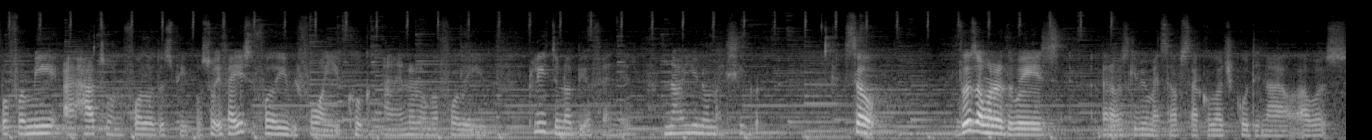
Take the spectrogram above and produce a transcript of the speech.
but for me, I had to unfollow those people. So if I used to follow you before and you cook and I no longer follow you, please do not be offended. Now you know my secret. So those are one of the ways that I was giving myself psychological denial. I was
